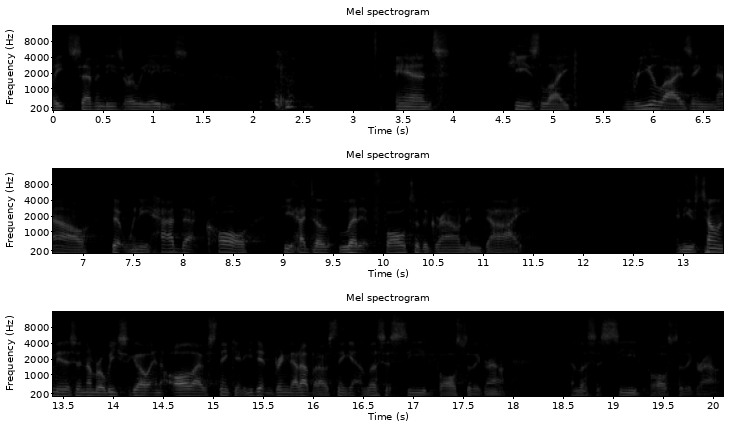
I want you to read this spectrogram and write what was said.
late 70s, early 80s. and he's like realizing now that when he had that call, he had to let it fall to the ground and die. And he was telling me this a number of weeks ago, and all I was thinking, he didn't bring that up, but I was thinking, unless a seed falls to the ground, unless a seed falls to the ground.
